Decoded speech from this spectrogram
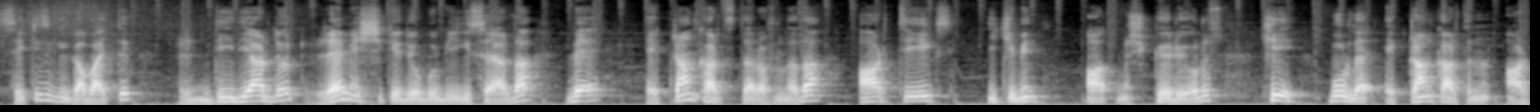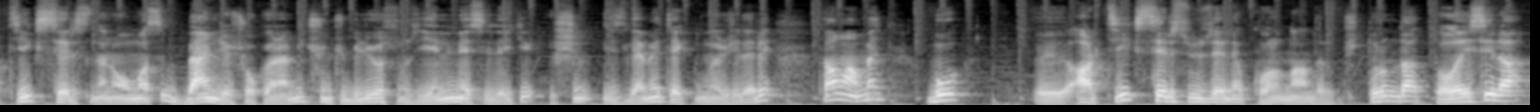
8 GB'lık DDR4 RAM eşlik ediyor bu bilgisayarda ve ekran kartı tarafında da RTX 2060 görüyoruz. Ki burada ekran kartının RTX serisinden olması bence çok önemli. Çünkü biliyorsunuz yeni nesildeki ışın izleme teknolojileri tamamen bu RTX serisi üzerine konumlandırılmış durumda. Dolayısıyla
